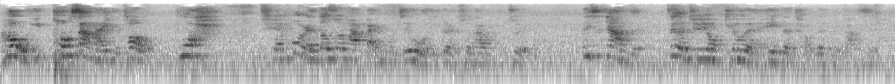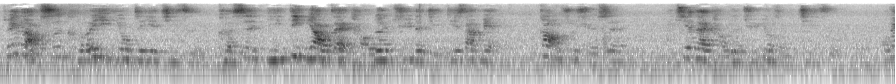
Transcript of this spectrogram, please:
然后我一偷上来以后，哇，全部人都说他白目，只有我一个人说他无罪，类似这样子，这个就用 Q&A 的讨论的方式。所以老师可以用这些机制，可是一定要在讨论区的简介上面告诉学生，你现在讨论区用什么机制。OK，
